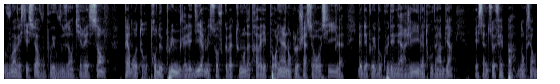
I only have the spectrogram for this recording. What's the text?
vous, investisseurs, vous pouvez vous en tirer sans perdre trop, de plumes, j'allais dire, mais sauf que bah, tout le monde a travaillé pour rien, et donc le chasseur aussi, il a, déployé beaucoup d'énergie, il a trouvé un bien, et ça ne se fait pas. Donc c'est en,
